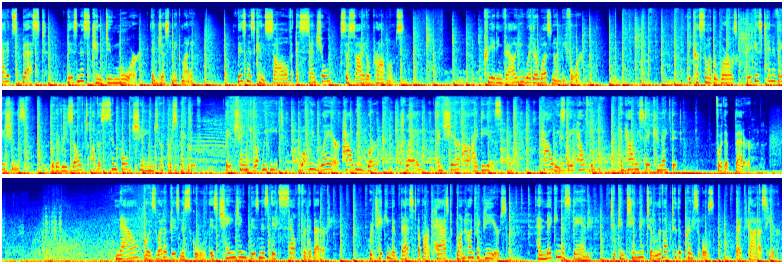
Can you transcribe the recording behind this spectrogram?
At its best, business can do more than just make money. Business can solve essential societal problems, creating value where there was none before. Because some of the world's biggest innovations were the result of a simple change of perspective. They've changed what we eat, what we wear, how we work, play, and share our ideas, how we stay healthy, and how we stay connected for the better. Now, Goizueta Business School is changing business itself for the better. We're taking the best of our past 100 years and making a stand to continue to live up to the principles that got us here.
